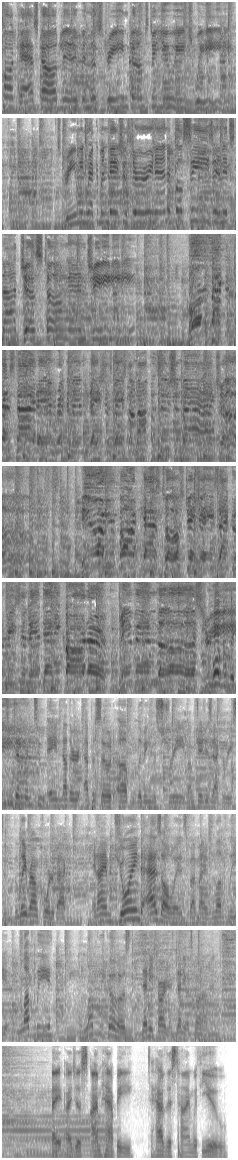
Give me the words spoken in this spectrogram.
podcast called Living the Stream comes to you each week. Streaming recommendations during NFL season, it's not just tongue in cheek. Quarterback, defense, tight end Welcome, ladies and gentlemen, to another episode of Living the Stream. I'm JJ Zachariason, the late round quarterback, and I am joined, as always, by my lovely, lovely, lovely co-host, Denny Carter. Denny, what's going on, man? I, I just I'm happy to have this time with you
